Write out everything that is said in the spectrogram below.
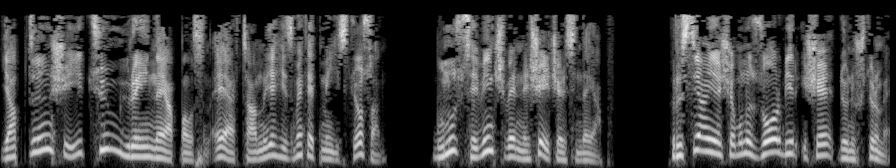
yaptığın şeyi tüm yüreğinle yapmalısın. Eğer Tanrı'ya hizmet etmeyi istiyorsan bunu sevinç ve neşe içerisinde yap. Hristiyan yaşamını zor bir işe dönüştürme.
